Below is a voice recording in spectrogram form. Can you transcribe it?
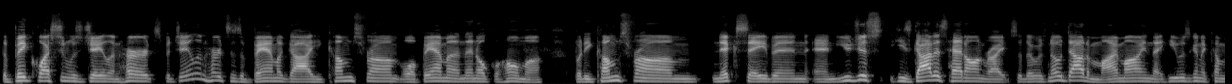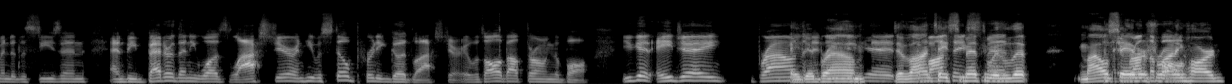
The big question was Jalen Hurts, but Jalen Hurts is a Bama guy. He comes from well, Bama and then Oklahoma, but he comes from Nick Saban, and you just he's got his head on right. So there was no doubt in my mind that he was going to come into the season and be better than he was last year, and he was still pretty good last year. It was all about throwing the ball. You get AJ Brown, AJ Brown, DeVonta DeVonta DeVonta Smith, with lip, Miles and they run Sanders running hard.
